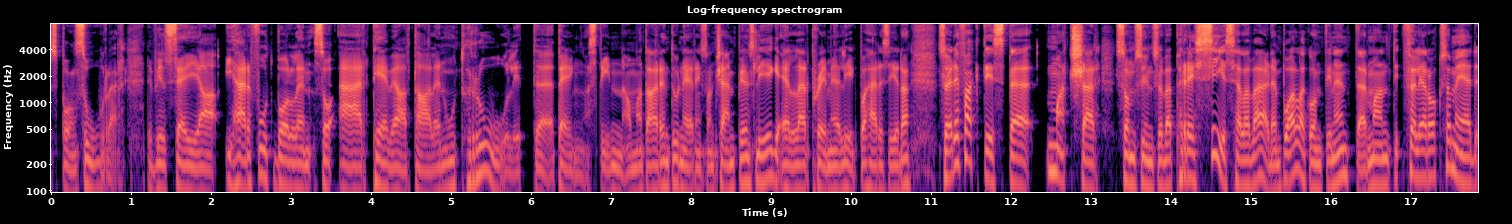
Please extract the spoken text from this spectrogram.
sponsorer. Det vill säga, i herrfotbollen så är tv-avtalen otroligt eh, pengastinna. Om man tar en turnering som Champions League eller Premier League på herrsidan, så är det faktiskt eh, matcher som syns över precis hela världen, på alla kontinenter. Man följer också med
